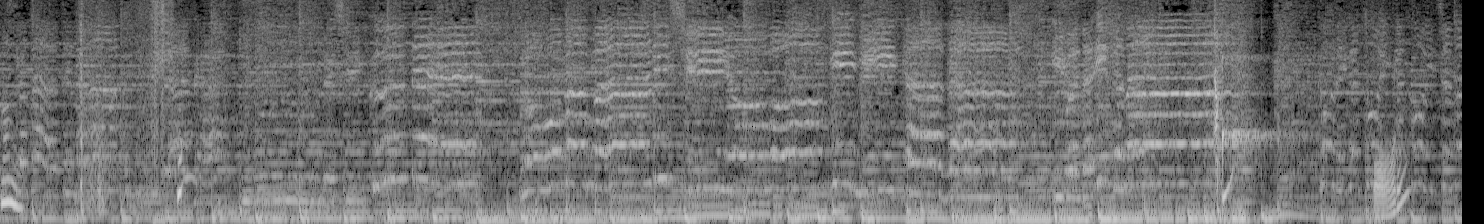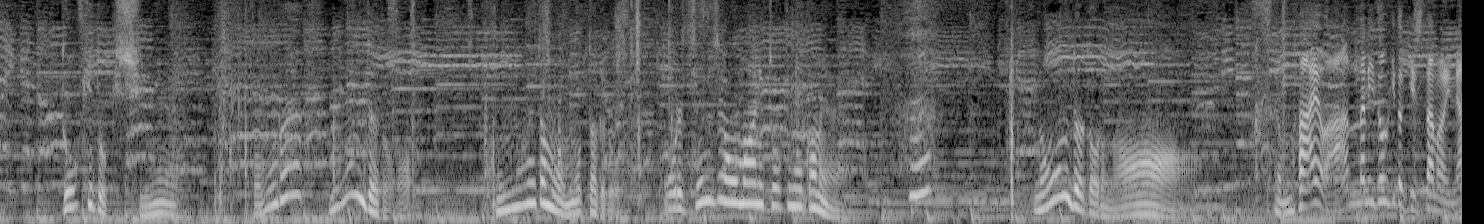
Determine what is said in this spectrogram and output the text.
え何？あれ？ドキドキしねえ。あれ？なんでだ？この間も思ったけど俺全然お前にときめかねえ。なんでだろうな？前はあんなにドキドキしたのにな。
